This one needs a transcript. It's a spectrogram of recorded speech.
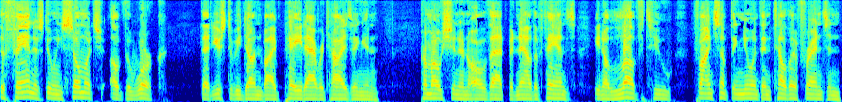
the fan is doing so much of the work that used to be done by paid advertising and promotion and all of that. But now the fans, you know, love to find something new and then tell their friends and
